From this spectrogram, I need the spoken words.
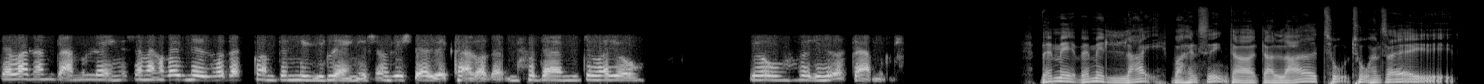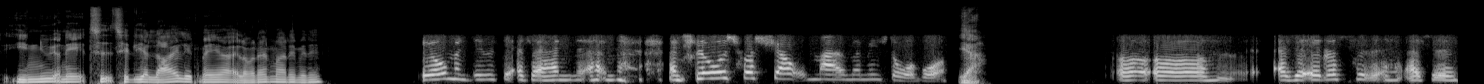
der var der en gammel længe, som han rev ned, og der kom den nye længe, som vi stadig kalder den, for den, det var jo, jo, hvad det hedder, gammelt. Hvad med, hvad med leg? Var han sådan en, der, der legede, tog, tog han af i, i ny og næ tid til lige at lege lidt mere, eller hvordan var det med det? Jo, men det, det altså, han, han, han slås for sjov meget med min storebror. Ja, Og, og altså ellers, altså,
